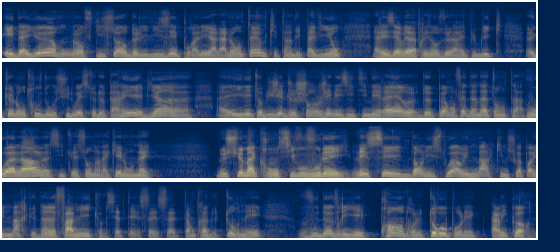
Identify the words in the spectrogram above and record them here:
Et d'ailleurs, lorsqu'il sort de l'Élysée pour aller à la Lanterne, qui est un des pavillons réservés à la présidence de la République euh, que l'on trouve au sud-ouest de Paris, eh bien, euh, il est obligé de changer les itinéraires de peur en fait d'un attentat. Voilà la situation dans laquelle on est. Monsieur Macron, si vous voulez laisser dans l'histoire une marque qui ne soit pas une marque d'infamie comme c'est en train de tourner, vous devriez prendre le taureau par les cornes.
